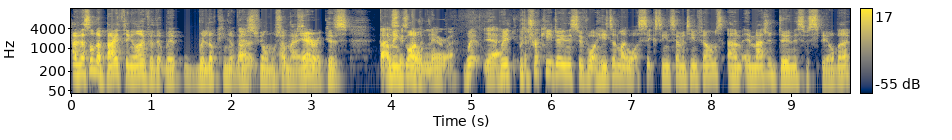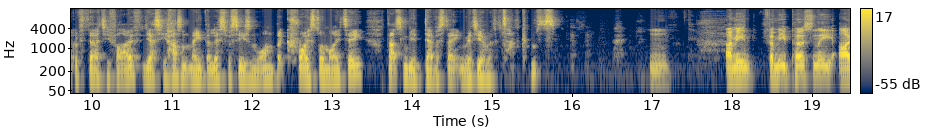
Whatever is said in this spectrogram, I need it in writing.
and that's not a bad thing either that we're we're looking at No, those films from that 100%. era because that I mean, his God, golden era. we're, Yeah. we're, we're tricky doing this with what he's done like what 16 17 films um imagine doing this with spielberg with 35 yes he hasn't made the list for season one but christ almighty that's gonna be a devastating video when the time comes I mean, for me personally, I,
